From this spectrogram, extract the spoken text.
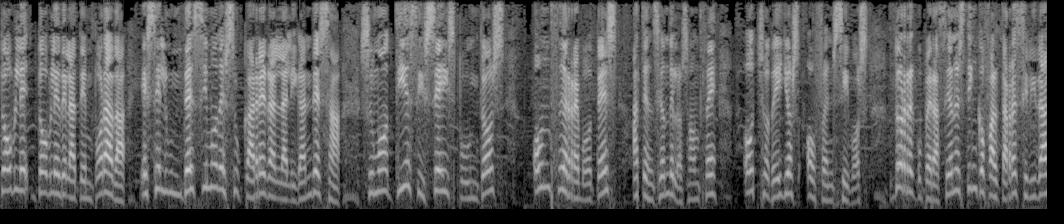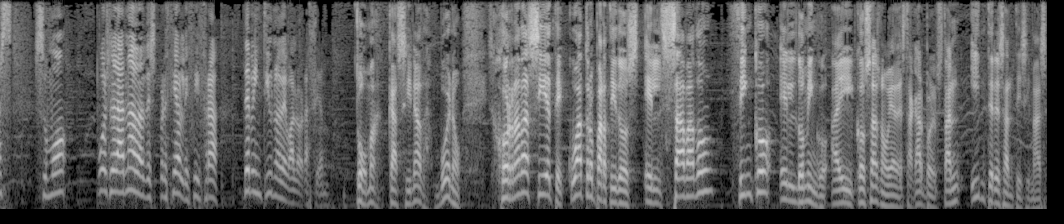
doble doble de la temporada. Es el undécimo de su carrera en la Liga Andesa. Sumó 16 puntos, 11 rebotes, atención de los 11, 8 de ellos ofensivos. Dos recuperaciones, 5 faltas recibidas, sumó pues la nada despreciable cifra de 21 de valoración. Toma, casi nada. Bueno, jornada 7, cuatro partidos el sábado, 5 el domingo. Hay cosas, no voy a destacar, porque están interesantísimas.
